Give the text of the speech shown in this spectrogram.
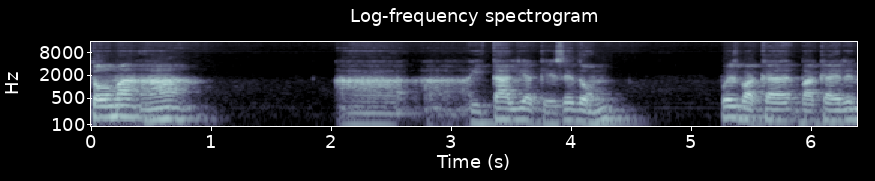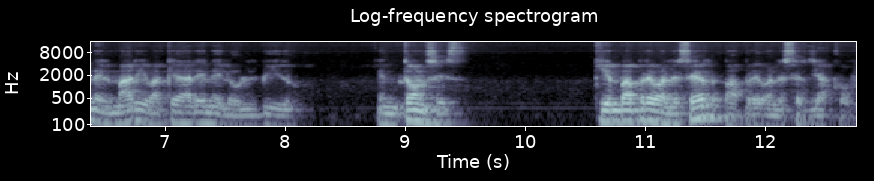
toma a, a Italia, que es Edom, pues va a, caer, en el mar y va a quedar en el olvido. Entonces, ¿quién va a prevalecer? Va a prevalecer Jacob,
